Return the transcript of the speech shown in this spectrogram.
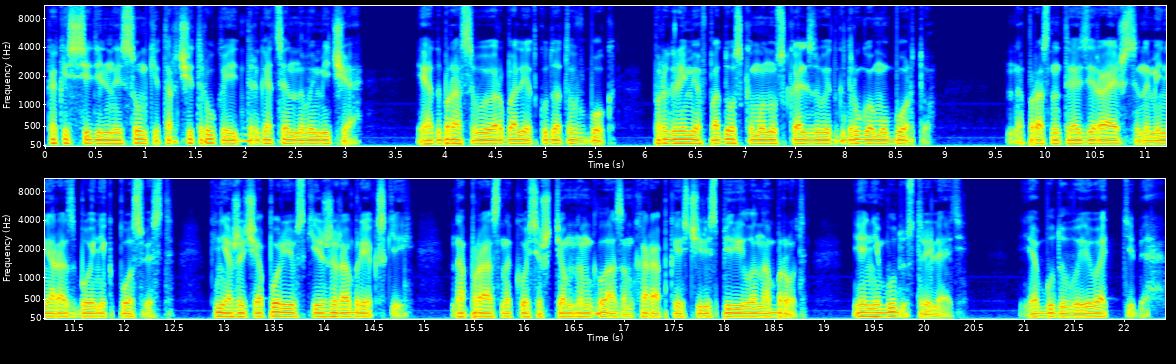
как из седельной сумки торчит рукоять драгоценного меча. И отбрасываю арбалет куда-то в бок. Прогремев по доскам, он ускальзывает к другому борту. Напрасно ты озираешься на меня, разбойник посвист. Княже Чапорьевский и Жиробрекский. Напрасно косишь темным глазом, карабкаясь через перила на брод. Я не буду стрелять. Я буду воевать тебя».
